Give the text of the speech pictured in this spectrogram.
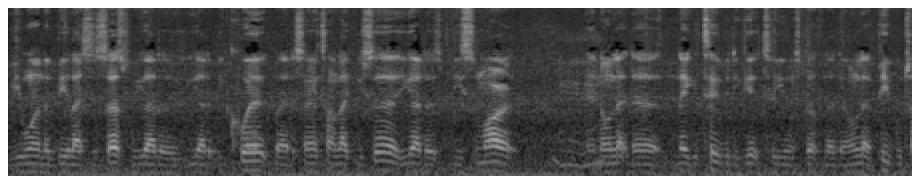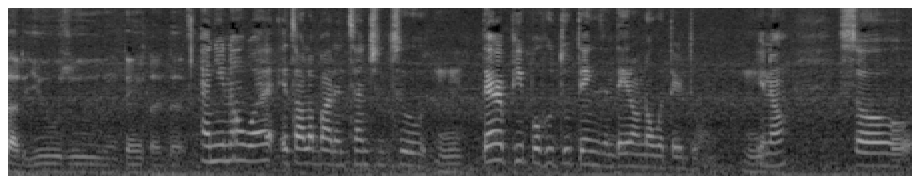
if you want to be like successful, you gotta you gotta be quick, but at the same time, like you said, you gotta be smart Mm-hmm. and don't let the negativity get to you and stuff like that. Don't let people try to use you and things like that. And you know what? It's all about intention too. hmm There are people who do things and they don't know what they're doing. You Mhm. know, so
